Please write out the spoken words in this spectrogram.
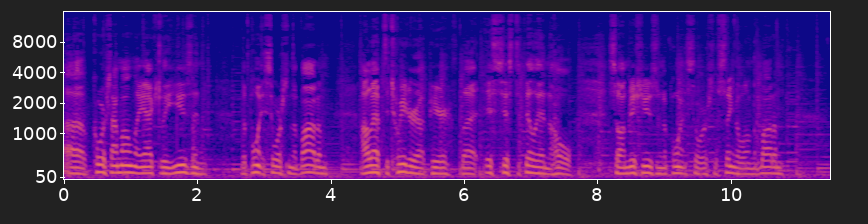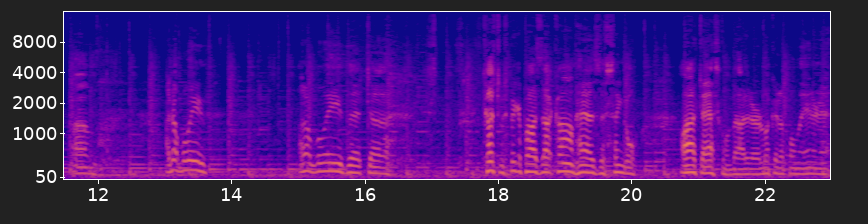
Uh, of course, I'm only actually using the point source in the bottom. I left the tweeter up here, but it's just to fill in the hole. So I'm just using the point source, the single on the bottom. Um, I don't believe, I don't believe that uh, CustomSpeakerPods.com has the single. I'll have to ask them about it or look it up on the internet.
